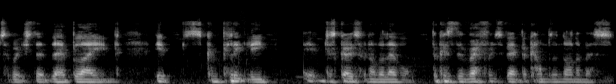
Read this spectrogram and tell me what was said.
to which that they're blamed. It's completely it just goes to another level because the reference event becomes anonymous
